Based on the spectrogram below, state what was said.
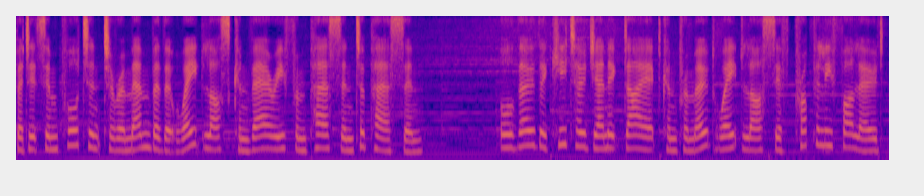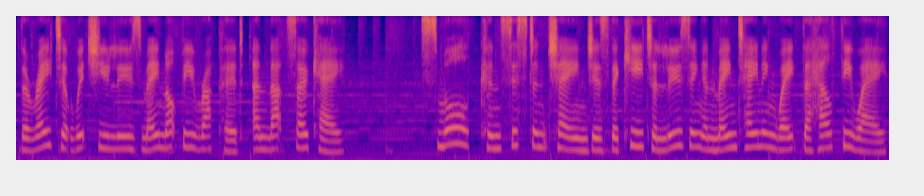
but it's important to remember that weight loss can vary from person to person. Although the ketogenic diet can promote weight loss if properly followed, the rate at which you lose may not be rapid, and that's okay. Small, consistent change is the key to losing and maintaining weight the healthy way.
